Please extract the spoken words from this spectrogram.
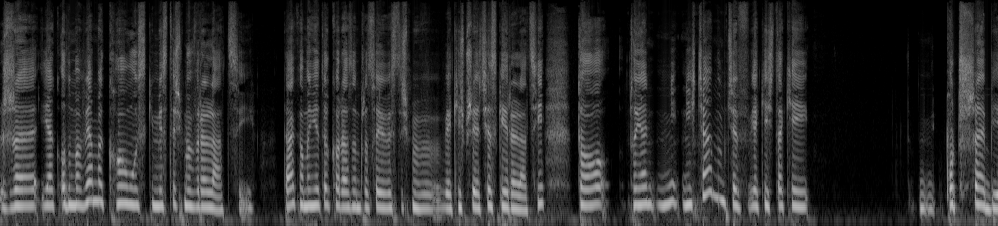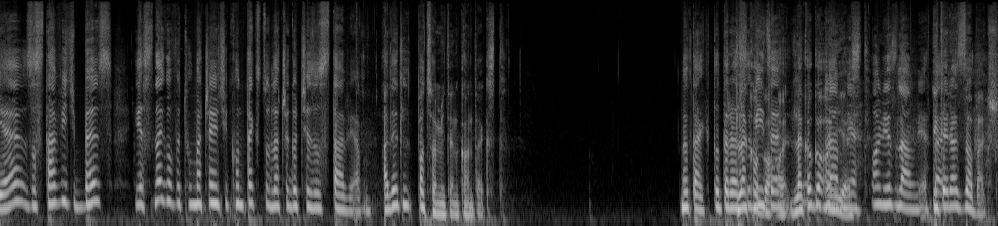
że jak odmawiamy komuś, z kim jesteśmy w relacji, tak, a my nie tylko razem pracujemy, jesteśmy w- jakiejś przyjacielskiej relacji, to, to ja nie, nie chciałabym cię w jakiejś takiej potrzebie zostawić bez jasnego wytłumaczenia ci kontekstu, dlaczego cię zostawiam. Ale po co mi ten kontekst? No tak, to teraz Dla kogo widzę. on- dla kogo on dla mnie. jest? On jest dla mnie. I Tak. teraz zobacz,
